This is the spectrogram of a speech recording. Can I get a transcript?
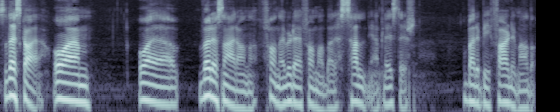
Så det skal jeg. Og, um, og jeg vært sånn her, Anna. Faen, jeg vurderer faen meg bare selge den PlayStation. Og bare bli ferdig med det.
